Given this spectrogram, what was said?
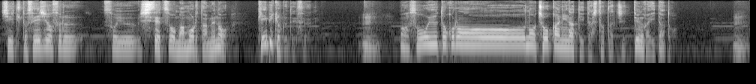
地域と政治をする、そういう施設を守るための警備局ですよね。うん。まあ、そういうところの長官になっていた人たちっていうのがいたと。うん。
